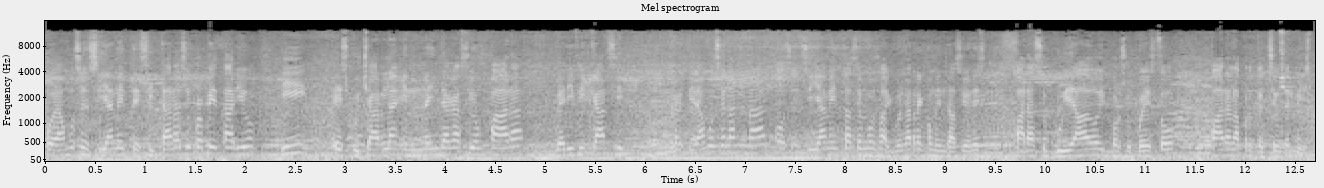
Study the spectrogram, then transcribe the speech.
podamos sencillamente citar a su propietario y escucharla en una indagación para verificar si retiramos el animal o sencillamente hacemos algunas recomendaciones para su cuidado y por supuesto para la protección del mismo.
